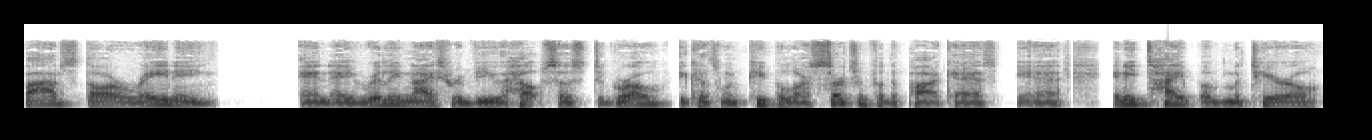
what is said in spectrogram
five star rating and a really nice review helps us to grow because when people are searching for the podcast, uh, any type of material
